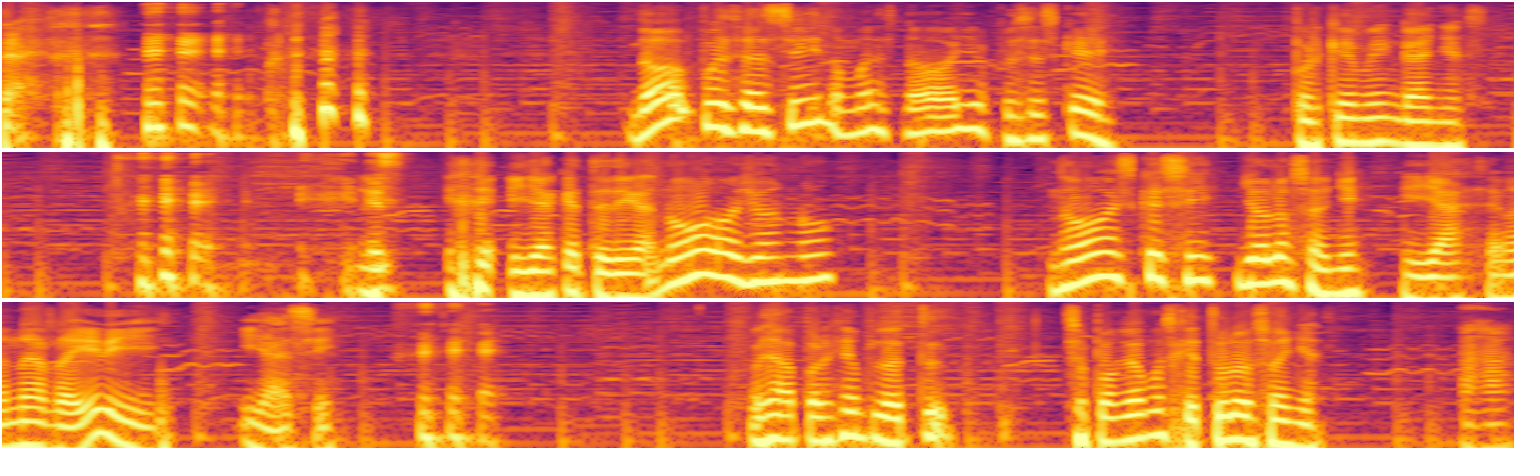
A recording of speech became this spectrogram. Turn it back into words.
no, pues así nomás. No, oye, pues es que. ¿Por qué me engañas? y ya que te diga, no, yo no. No, es que sí, yo lo soñé. Y ya, se van a reír y, y así. o sea, por ejemplo, tú, supongamos que tú lo sueñas. Ajá.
